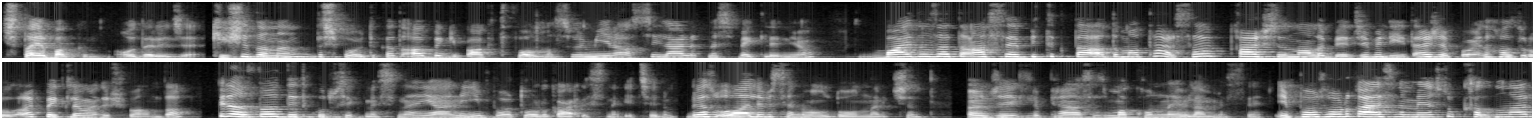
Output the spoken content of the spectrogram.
Çıtaya bakın o derece. Kishida'nın dış politikada Abe gibi aktif olması ve mirası ilerletmesi bekleniyor. Biden zaten Asya'ya bir tık daha adım atarsa karşılığını alabileceği bir lider Japonya'da hazır olarak beklemede şu anda. Biraz daha dedikodu sekmesine yani imparatorluk ailesine geçelim. Biraz olaylı bir sene oldu onlar için. Öncelikle Prenses Mako'nun evlenmesi. İmparatorluk ailesine mensup kadınlar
